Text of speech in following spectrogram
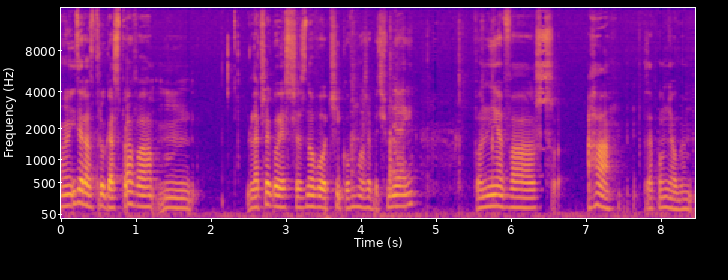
No I teraz druga sprawa. Mm, dlaczego jeszcze znowu odcinków może być mniej? Ponieważ. Aha, zapomniałbym.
